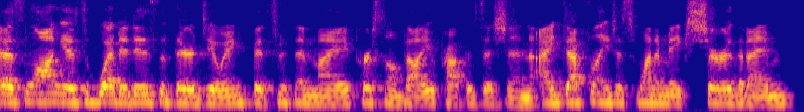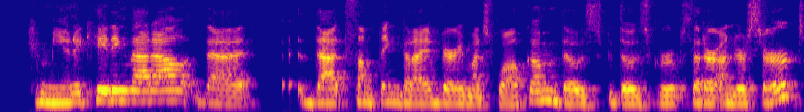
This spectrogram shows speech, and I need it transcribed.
as long as what it is that they're doing fits within my personal value proposition, I definitely just want to make sure that I'm communicating that out. That that's something that I very much welcome those those groups that are underserved,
